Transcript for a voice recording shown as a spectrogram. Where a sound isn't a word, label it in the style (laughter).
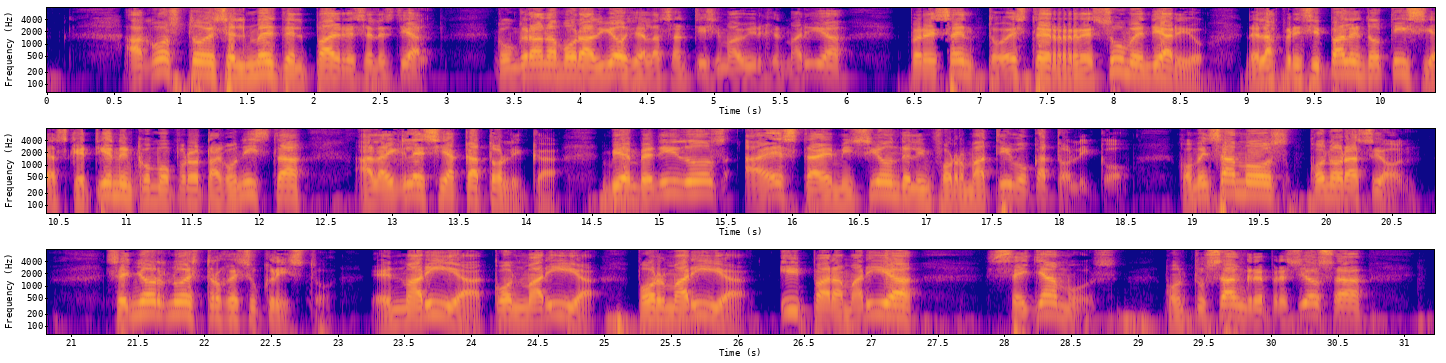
Agosto es el mes del Padre Celestial. Con gran amor a Dios y a la Santísima Virgen María, presento este resumen diario de las principales noticias que tienen como protagonista a la Iglesia Católica. Bienvenidos a esta emisión del Informativo Católico. Comenzamos con oración. Señor nuestro Jesucristo, en María, con María, por María y para María, sellamos con tu sangre preciosa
